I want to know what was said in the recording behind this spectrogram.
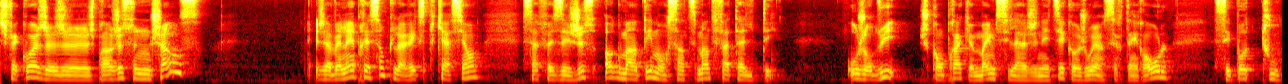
Je fais quoi? Je, prends juste une chance? J'avais l'impression que leur explication, ça faisait juste augmenter mon sentiment de fatalité. Aujourd'hui, je comprends que même si la génétique a joué un certain rôle, c'est pas tout.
